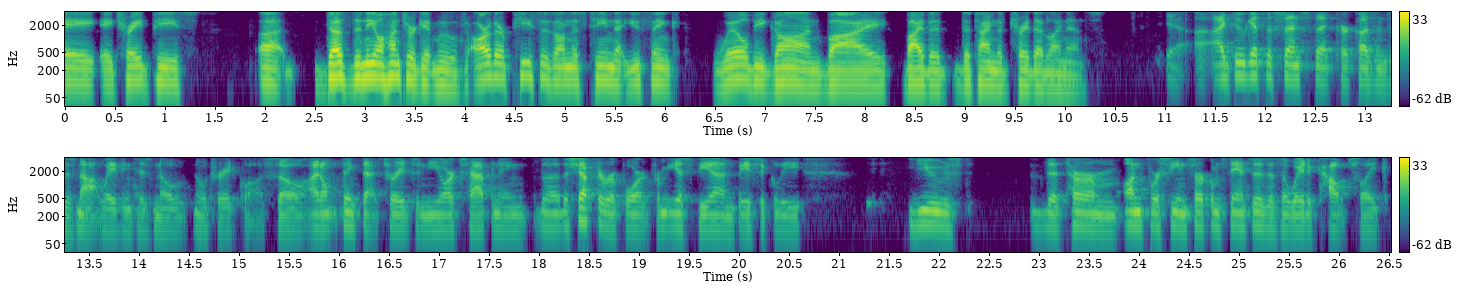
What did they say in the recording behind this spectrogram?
a a trade piece, uh, does Danielle Hunter get moved? Are there pieces on this team that you think will be gone by by the the time the trade deadline ends? Yeah, I do get the sense that Kirk Cousins is not waiving his no no trade clause. So I don't think that trade to New York's happening. The the Schefter report from ESPN basically used the term unforeseen circumstances as a way to couch like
